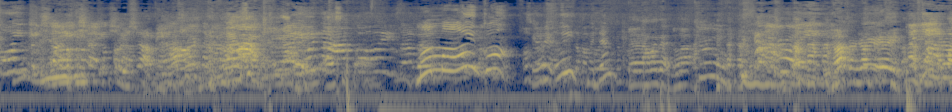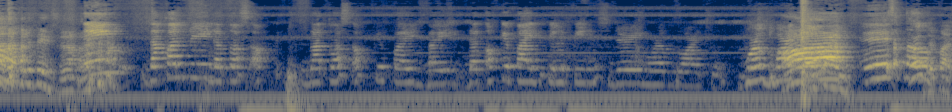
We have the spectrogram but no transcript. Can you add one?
Going Asia, Asia, Asia. Asia. Ayun na ako. Mama, oy ko. Sorry, uy, madam. Kaya ako na, duha. True. Duha kang gabi. Name the country that was that was occupied by that occupied Philippines during World War II. World War Ah! Eh, sakto. Japan.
